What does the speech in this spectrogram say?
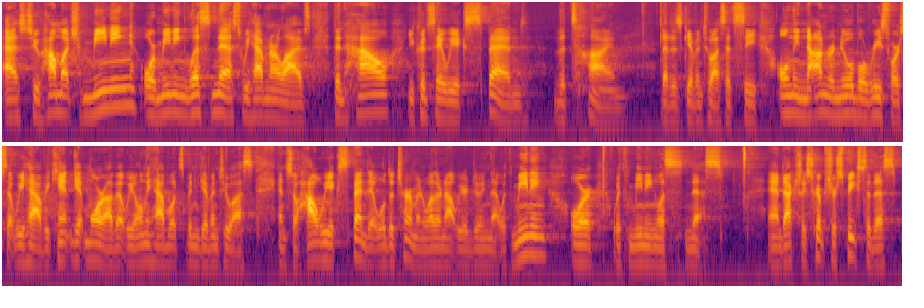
as to how much meaning or meaninglessness we have in our lives than how you could say we expend the time that is given to us. It's the only non renewable resource that we have. We can't get more of it. We only have what's been given to us. And so, how we expend it will determine whether or not we are doing that with meaning or with meaninglessness. And actually, Scripture speaks to this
